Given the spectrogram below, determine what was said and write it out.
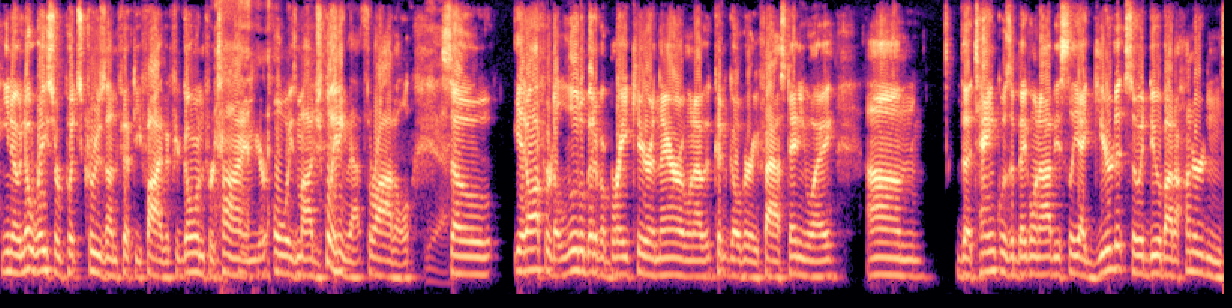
you know no racer puts cruise on 55 if you're going for time you're always modulating that throttle. Yeah. so it offered a little bit of a break here and there when i couldn't go very fast anyway. Um, the tank was a big one obviously. I geared it so it'd do about 100 and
